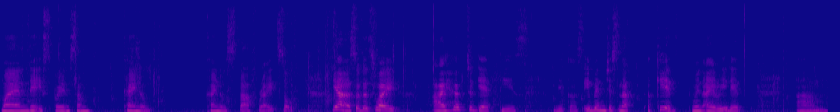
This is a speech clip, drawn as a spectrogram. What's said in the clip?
when they experience some kind of kind of stuff, right? So, yeah so that's why i have to get this because even just not a kid when i read it um,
